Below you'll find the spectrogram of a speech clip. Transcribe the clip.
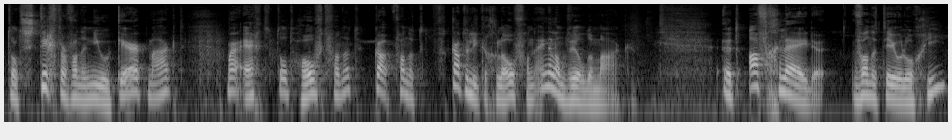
tot stichter van een nieuwe kerk maakt, maar echt tot hoofd van het, van het katholieke geloof van Engeland wilde maken. Het afgeleiden van de theologie,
